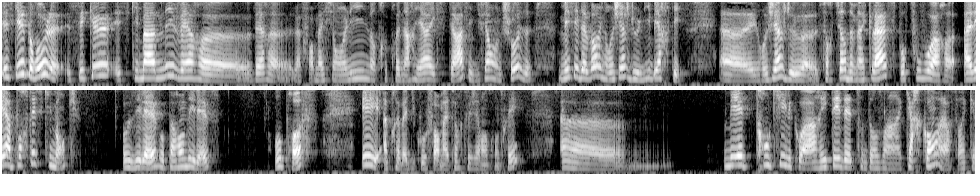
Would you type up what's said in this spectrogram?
et ce qui est drôle, c'est que ce qui m'a amené vers, euh, euh, la formation en ligne, l'entrepreneuriat, etc., c'est différentes choses, mais c'est d'abord une recherche de liberté, une recherche de sortir de ma classe pour pouvoir aller apporter ce qui manque aux élèves, aux parents d'élèves, aux profs, et après, bah, du coup, aux formateurs que j'ai rencontrés. Euh, mais être tranquille, quoi. Arrêter d'être dans un carcan. Alors, c'est vrai que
